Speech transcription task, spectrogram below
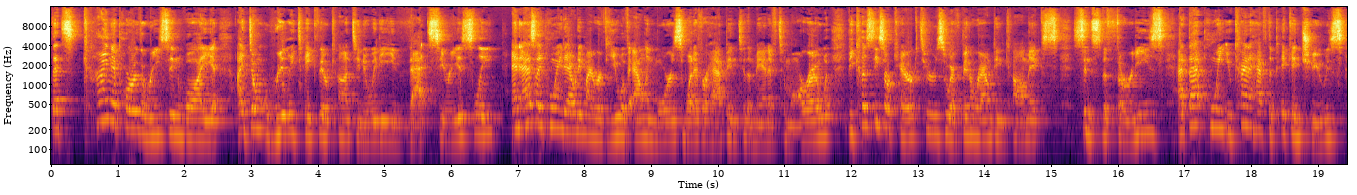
that's kind of part of the reason why I don't really take their continuity that seriously. And as I pointed out in my review of Alan Moore's Whatever Happened to the Man of Tomorrow, because these are characters who have been around in comics since the 30s, at that point you kind of have to pick and choose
